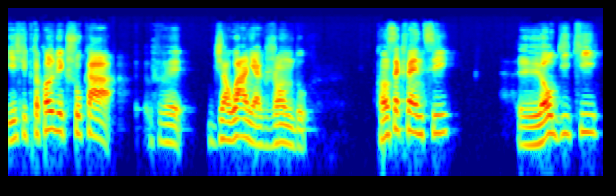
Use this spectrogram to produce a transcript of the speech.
jeśli ktokolwiek szuka w działaniach rządu konsekwencji, logiki,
